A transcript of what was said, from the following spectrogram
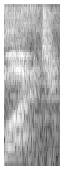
Onward!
